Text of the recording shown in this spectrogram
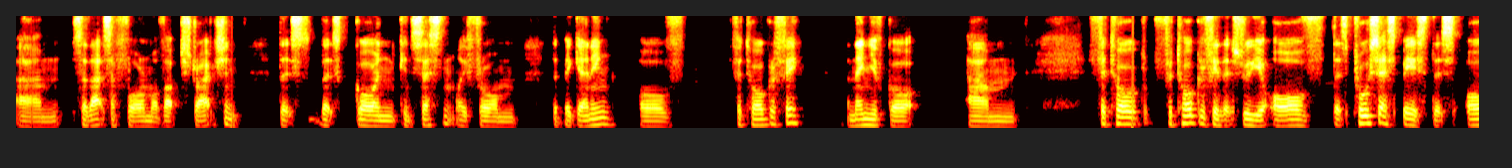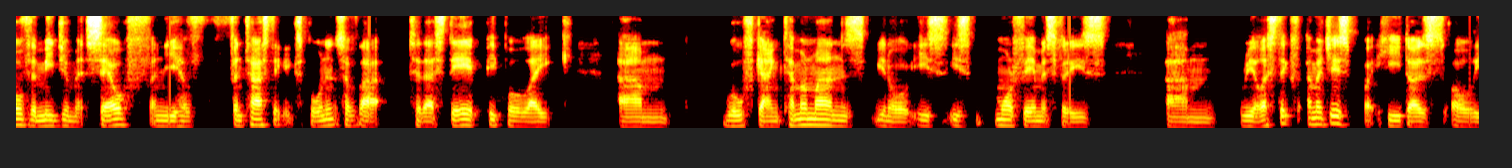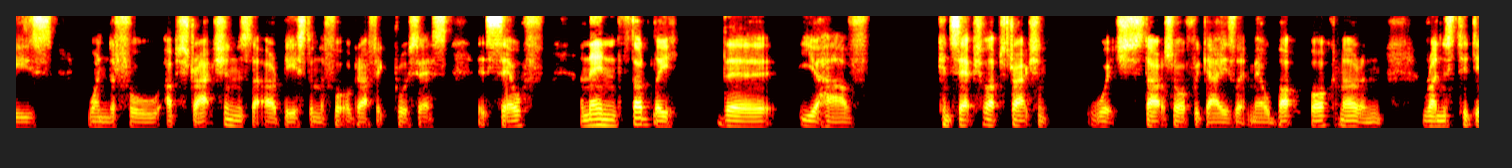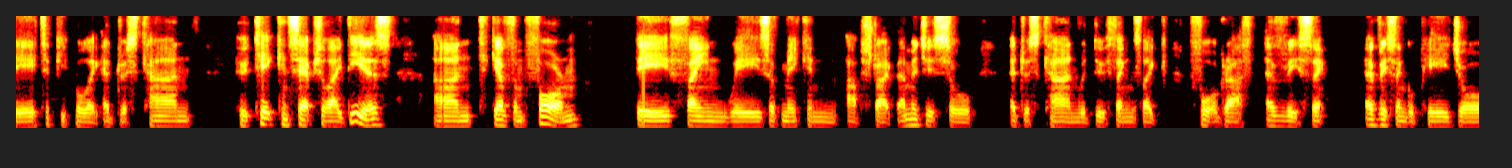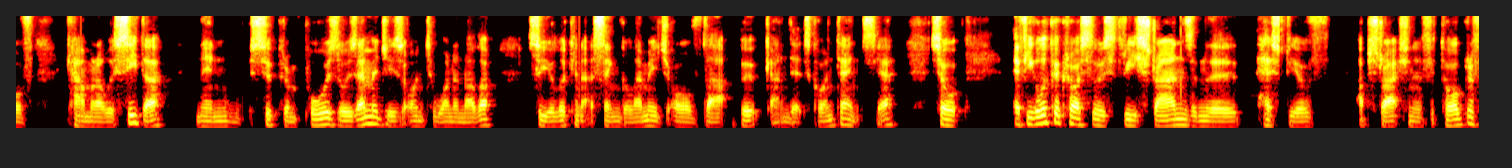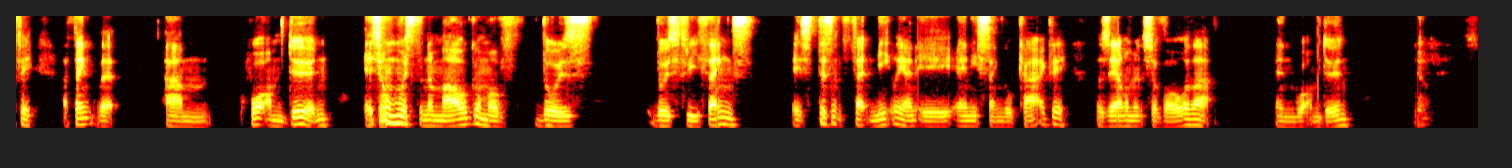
um, so that's a form of abstraction that's that's gone consistently from the beginning of photography, and then you've got um, photog- photography that's really of that's process based, that's of the medium itself, and you have fantastic exponents of that to this day. People like um, Wolfgang Tillmans, you know, he's he's more famous for his um, realistic images, but he does all these wonderful abstractions that are based on the photographic process itself. And then thirdly, the you have conceptual abstraction, which starts off with guys like Mel Bochner and runs today to people like Idris Khan, who take conceptual ideas and to give them form, they find ways of making abstract images. So Idris Khan would do things like photograph every every single page of Camera Lucida, and then superimpose those images onto one another. So you're looking at a single image of that book and its contents. Yeah. So if you look across those three strands in the history of abstraction and photography, I think that um, what I'm doing is almost an amalgam of those those three things. It doesn't fit neatly into any single category. There's elements of all of that in what I'm doing. Yeah.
